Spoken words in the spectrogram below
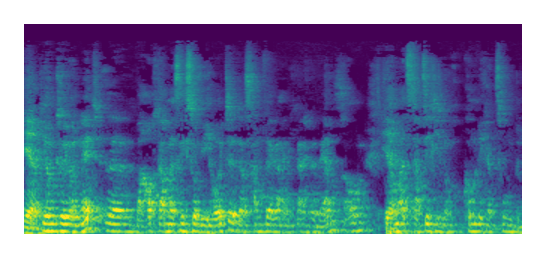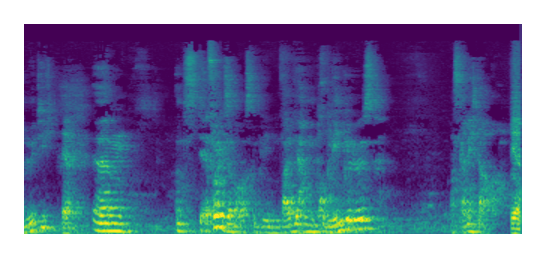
Ja. Die haben natürlich auch nett, äh, war auch damals nicht so wie heute, dass Handwerker eigentlich gar nicht mehr Werbung brauchen. Die ja. haben also tatsächlich noch Kommunikation benötigt. Ja. Ähm, und der Erfolg ist aber ausgeblieben, weil wir haben ein Problem gelöst, was gar nicht da war. Ja.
